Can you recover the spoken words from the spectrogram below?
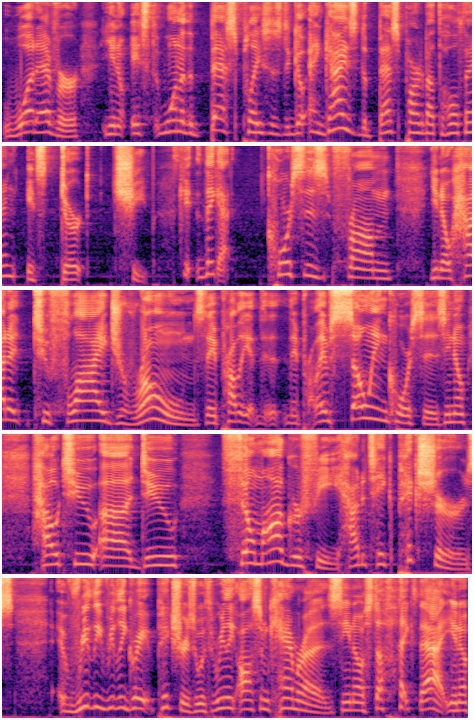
whatever, you know, it's one of the best places to go. And guys, the best part about the whole thing, it's dirt cheap. They got courses from you know how to to fly drones they probably they probably have sewing courses you know how to uh, do filmography how to take pictures really really great pictures with really awesome cameras you know stuff like that you know.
